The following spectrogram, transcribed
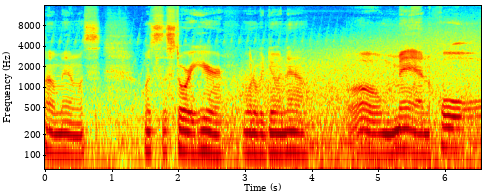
Oh man, what's what's the story here? What are we doing now? Oh man, oh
